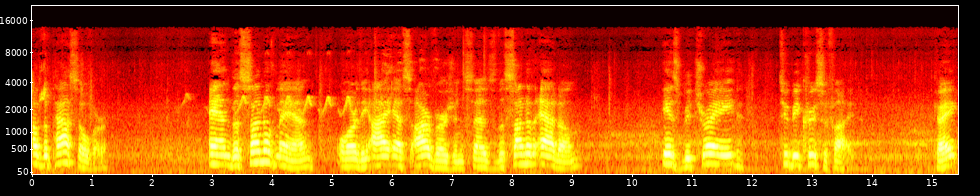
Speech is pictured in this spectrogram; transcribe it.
of the Passover." And the Son of Man, or the ISR version says, the Son of Adam is betrayed to be crucified. Okay?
